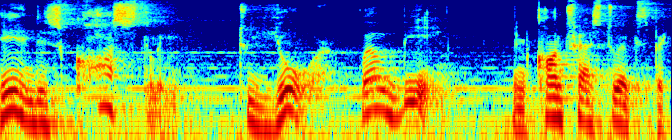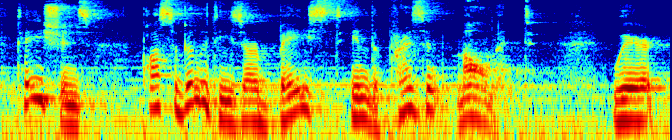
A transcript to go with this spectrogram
and is costly to your well being. In contrast to expectations, possibilities are based in the present moment, where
